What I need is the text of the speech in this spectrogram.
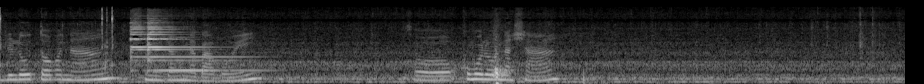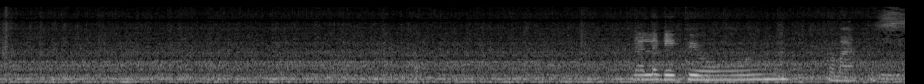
magluluto ko ng sinigang na baboy. So, kumulo na siya. Lalagay ko yung kamatis.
